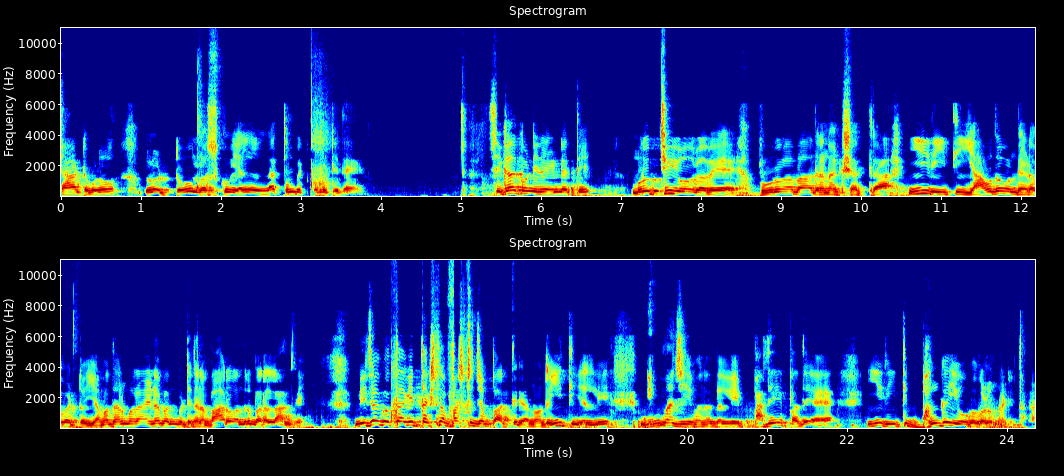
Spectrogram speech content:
ಚಾಟ್ಗಳು ಲೊಟ್ಟು, ಲೊಸ್ಕು ಎಲ್ಲ ತುಂಬಿಟ್ಕೊಂಡ್ಬಿಟ್ಟಿದೆ. ಸಿಕ್ಕಾಕೊಂಡಿದೆ ಹೆಂಡತಿ ಮೃತ್ಯು ಯೋಗವೇ ಪೂರ್ವಭಾದ್ರ ನಕ್ಷತ್ರ, ಈ ರೀತಿ ಯಾವುದೋ ಒಂದು ಎಡವಟ್ಟು ಯಮಧರ್ಮರಾಯನ ಬಂದ್ಬಿಟ್ಟಿದ್ದಾನೆ. ಬಾರೋ ಅಂದ್ರೂ ಬರಲ್ಲ ಅಂದ್ರಿ ನಿಜ ಗೊತ್ತಾಗಿದ ತಕ್ಷಣ ಫಸ್ಟ್ ಜಂಪ್ ಆಗ್ತೀರಿ ಅನ್ನೋ ರೀತಿಯಲ್ಲಿ ನಿಮ್ಮ ಜೀವನದಲ್ಲಿ ಪದೇ ಪದೇ ಈ ರೀತಿ ಭಂಗ ಯೋಗಗಳು ನಡೀತವೆ.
